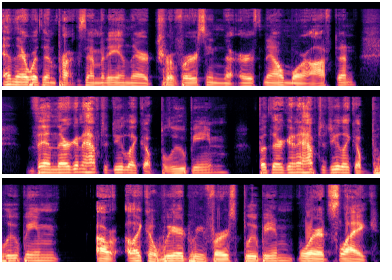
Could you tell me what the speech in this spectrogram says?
and they're within proximity and they're traversing the Earth now more often, then they're gonna have to do like a blue beam, but they're gonna have to do like a blue beam or like a weird reverse blue beam where it's like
